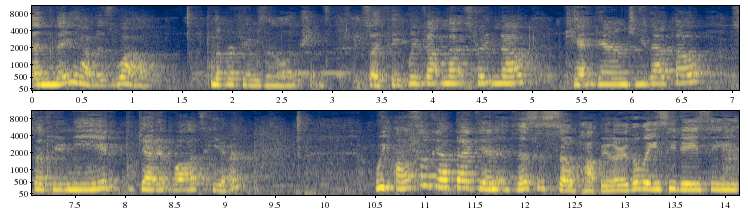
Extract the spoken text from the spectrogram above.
and they have as well, the perfumes and the lotions. So I think we've gotten that straightened out. Can't guarantee that though. So if you need, get it while it's here. We also got back in, this is so popular, the Lacy Daisy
